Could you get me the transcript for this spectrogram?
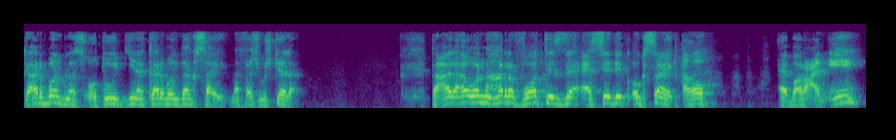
carbon plus O2 يدينا carbon dioxide ما فيهاش مشكلة. تعال أول نعرف what is the acidic oxide أهو. عبارة عن إيه؟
